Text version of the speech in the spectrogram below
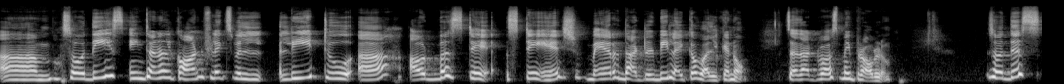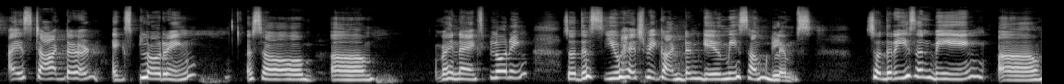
Um, so these internal conflicts will lead to a outburst sta stage where that will be like a volcano. So that was my problem. So this I started exploring. So um, when I exploring, so this UHV content gave me some glimpse. So the reason being, uh,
